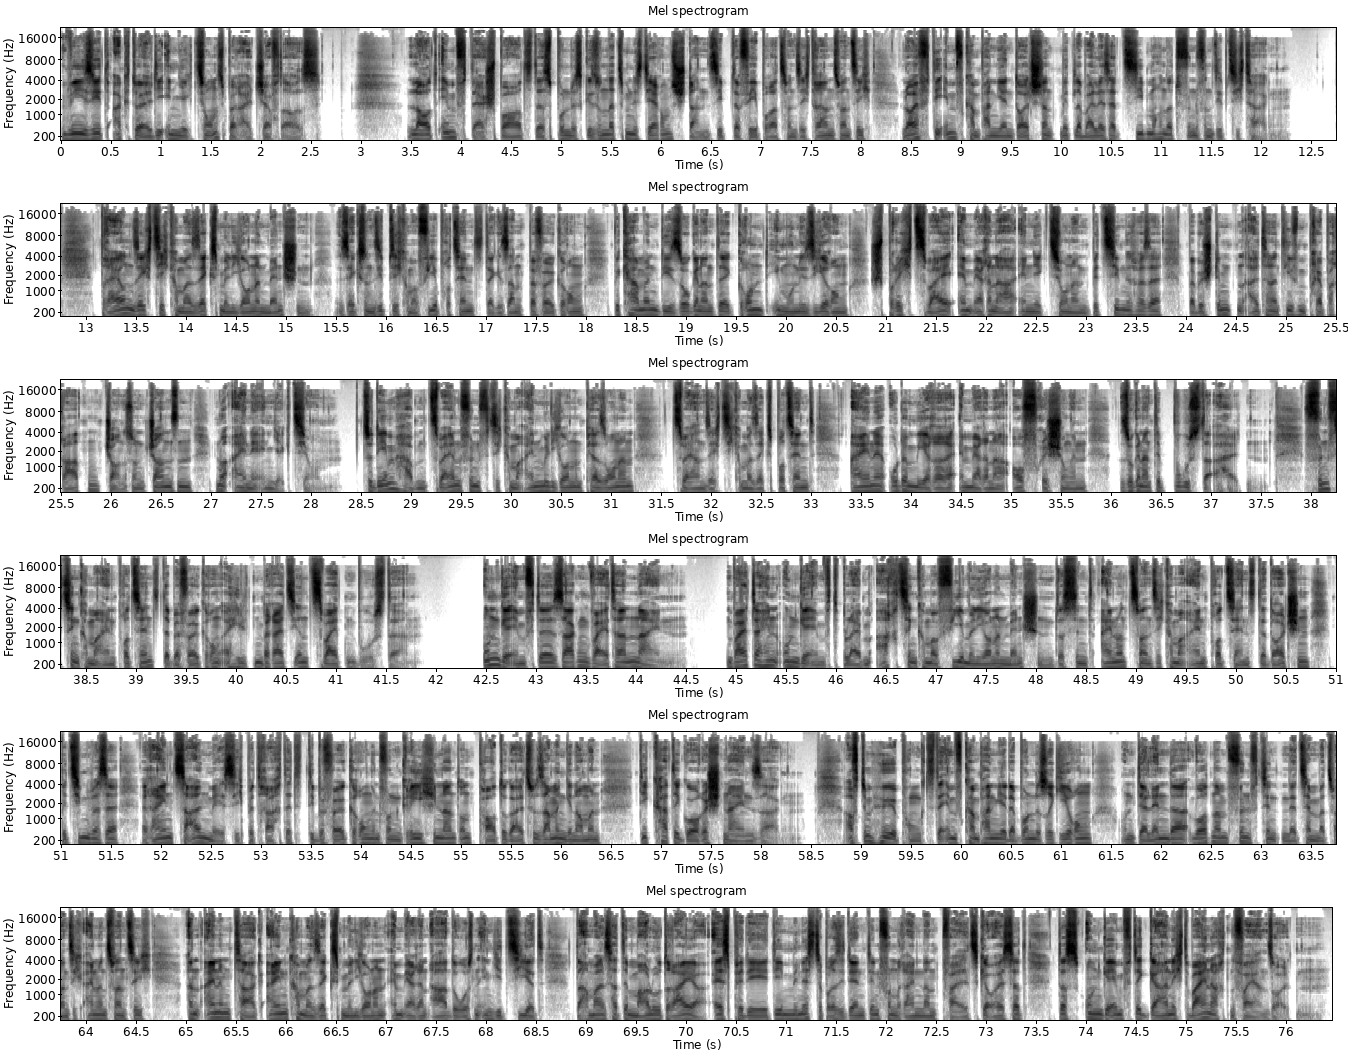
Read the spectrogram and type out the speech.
Wie sieht aktuell die Injektionsbereitschaft aus? Laut Impfdashboard des Bundesgesundheitsministeriums Stand 7. Februar 2023 läuft die Impfkampagne in Deutschland mittlerweile seit 775 Tagen. 63,6 Millionen Menschen, 76,4 Prozent der Gesamtbevölkerung, bekamen die sogenannte Grundimmunisierung, sprich zwei mRNA-Injektionen, beziehungsweise bei bestimmten alternativen Präparaten Johnson Johnson nur eine Injektion. Zudem haben 52,1 Millionen Personen, 62,6 Prozent, eine oder mehrere mRNA-Auffrischungen, sogenannte Booster, erhalten. 15,1 Prozent der Bevölkerung erhielten bereits ihren zweiten Booster. Ungeimpfte sagen weiter Nein. Weiterhin ungeimpft bleiben 18,4 Millionen Menschen. Das sind 21,1 Prozent der Deutschen, beziehungsweise rein zahlenmäßig betrachtet die Bevölkerungen von Griechenland und Portugal zusammengenommen, die kategorisch Nein sagen. Auf dem Höhepunkt der Impfkampagne der Bundesregierung und der Länder wurden am 15. Dezember 2021 an einem Tag 1,6 Millionen mRNA-Dosen injiziert. Damals hatte Malu Dreyer, SPD, die Ministerpräsidentin von Rheinland-Pfalz, geäußert, dass ungeimpfte gar gar nicht Weihnachten feiern sollten.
